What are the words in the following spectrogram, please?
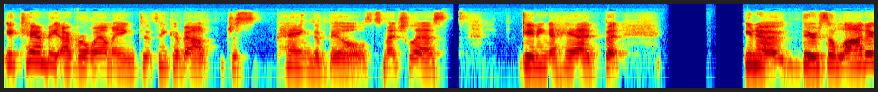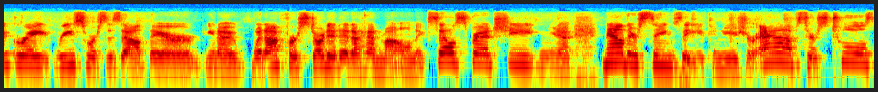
it can be overwhelming to think about just paying the bills, much less getting ahead. But you know, there's a lot of great resources out there. You know, when I first started it, I had my own Excel spreadsheet. And, you know, now there's things that you can use your apps, there's tools.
